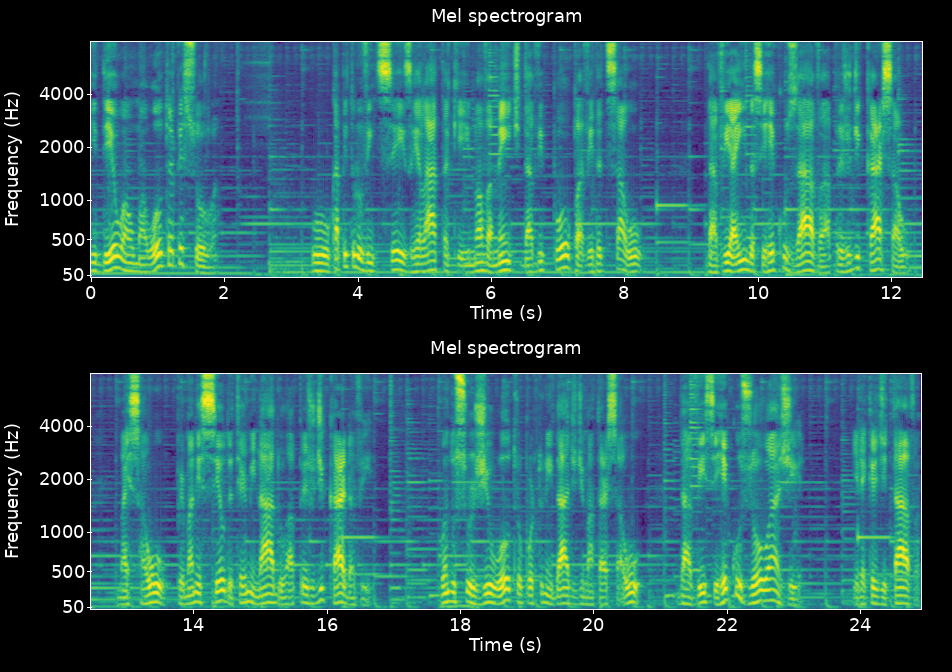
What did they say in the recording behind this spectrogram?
e deu a uma outra pessoa. O capítulo 26 relata que novamente Davi poupa a vida de Saul. Davi ainda se recusava a prejudicar Saul mas Saul permaneceu determinado a prejudicar Davi. Quando surgiu outra oportunidade de matar Saul, Davi se recusou a agir. Ele acreditava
